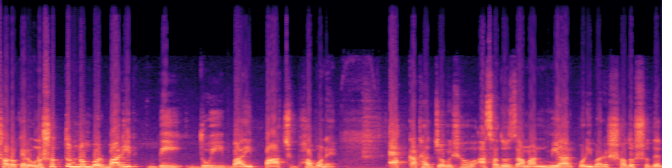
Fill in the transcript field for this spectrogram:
সড়কের উনসত্তর নম্বর বাড়ির বি দুই বাই পাঁচ ভবনে এক কাঠা জমিসহ আসাদুজ্জামান মিয়ার পরিবারের সদস্যদের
